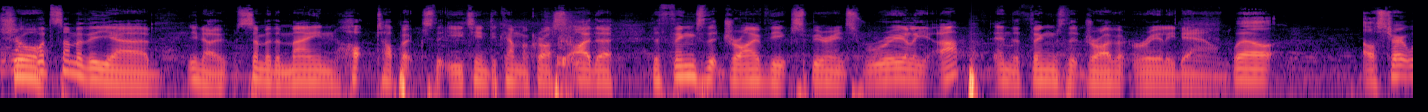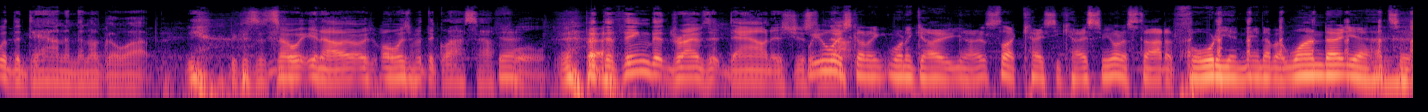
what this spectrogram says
Sure. What's some of the uh, you know some of the main hot topics that you tend to come across? Either the things that drive the experience really up and the things that drive it really down. Well, I'll start with the down and then I'll go up because it's so you know always with the glass half yeah. full. But the thing that drives it down is just we always gonna want to go. You know, it's like Casey Kasem. You want to start at forty and end up at one, don't you? That's it.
